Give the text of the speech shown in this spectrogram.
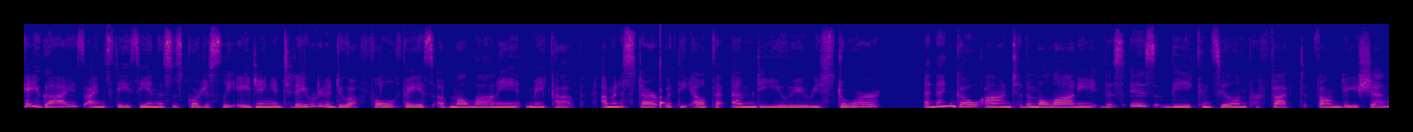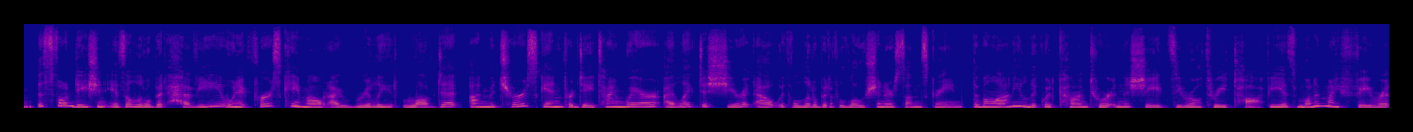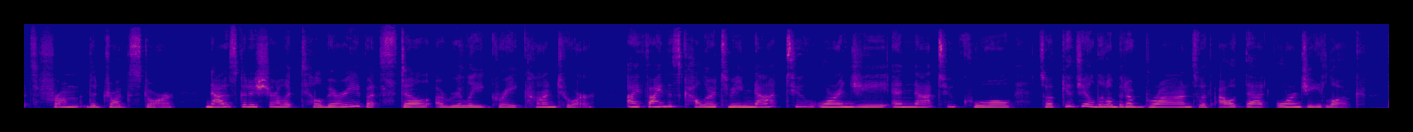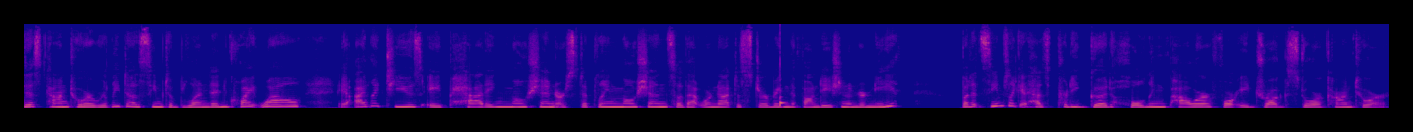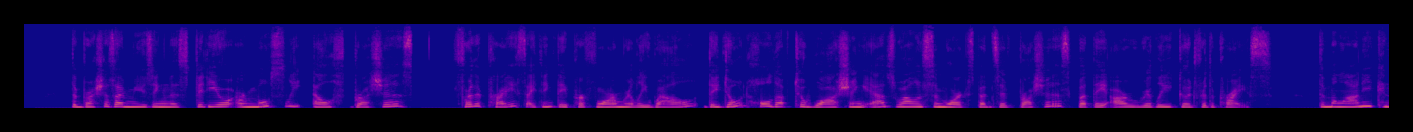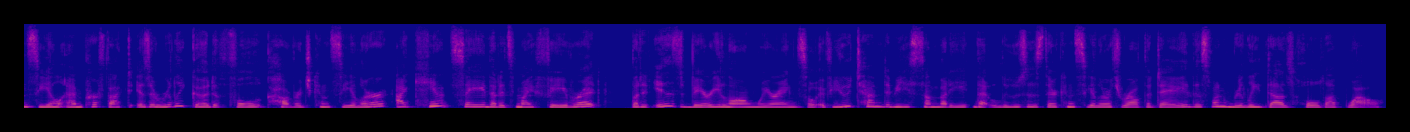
Hey you guys, I'm Stacy and this is Gorgeously Aging and today we're going to do a full face of Milani makeup. I'm going to start with the Elta MD UV Restore and then go on to the Milani. This is the Conceal and Perfect foundation. This foundation is a little bit heavy. When it first came out, I really loved it. On mature skin for daytime wear, I like to sheer it out with a little bit of lotion or sunscreen. The Milani Liquid Contour in the shade 03 Toffee is one of my favorites from the drugstore. Not as good as Charlotte Tilbury, but still a really great contour. I find this color to be not too orangey and not too cool, so it gives you a little bit of bronze without that orangey look. This contour really does seem to blend in quite well. I like to use a patting motion or stippling motion so that we're not disturbing the foundation underneath, but it seems like it has pretty good holding power for a drugstore contour. The brushes I'm using in this video are mostly e.l.f. brushes. For the price, I think they perform really well. They don't hold up to washing as well as some more expensive brushes, but they are really good for the price. The Milani Conceal and Perfect is a really good full coverage concealer. I can't say that it's my favorite, but it is very long wearing. So if you tend to be somebody that loses their concealer throughout the day, this one really does hold up well.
